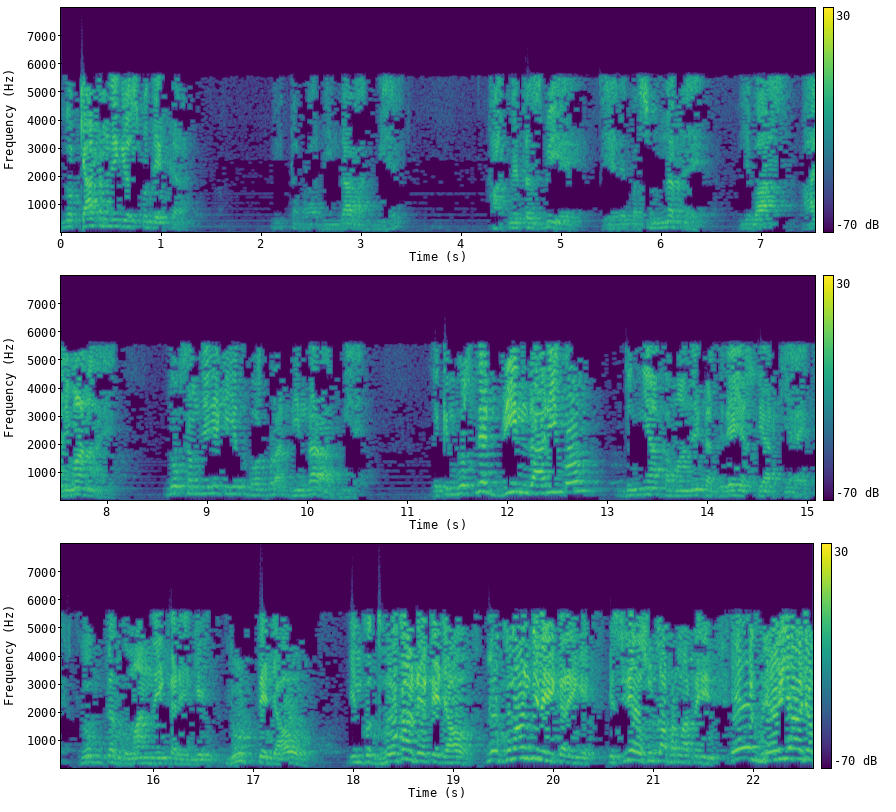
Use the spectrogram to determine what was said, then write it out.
لوگ کیا سمجھیں گے اس کو دیکھ کر؟ یہ تو بڑا دیندار آدمی ہے۔ ہاتھ میں تصویر ہے، چہرے پر سنت ہے، لباس عالمانہ ہے۔ لوگ سمجھیں گے کہ یہ تو بہت بڑا دیندار آدمی ہے۔ لیکن اس نے دینداری کو دنیا کمانے کا ذریعہ اختیار کیا ہے۔ لوگ ان کا گمان نہیں کریں گے۔ لوٹتے جاؤ۔ ان کو دھوکہ دیتے جاؤ۔ لوگ گمان بھی نہیں کریں گے۔ اس لیے رسول اللہ فرماتے ہیں، ایک بھیڑیا جب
